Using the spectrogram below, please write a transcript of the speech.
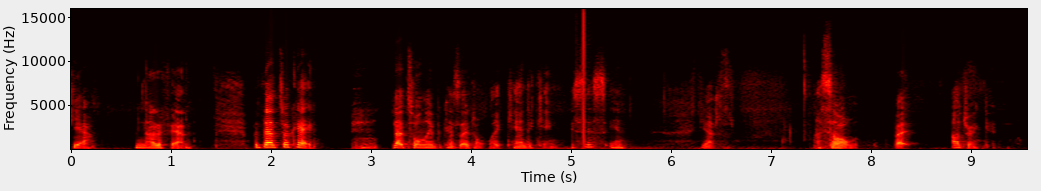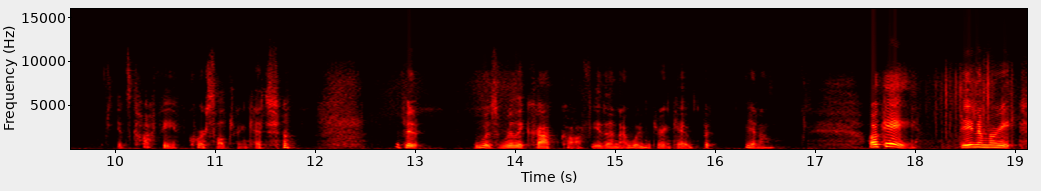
Yeah, not a fan. But that's okay. that's only because I don't like candy cane. Is this in? Yes. So, but I'll drink it. It's coffee. Of course I'll drink it. If it was really crap coffee, then I wouldn't drink it, but you know. Okay, day number eight.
